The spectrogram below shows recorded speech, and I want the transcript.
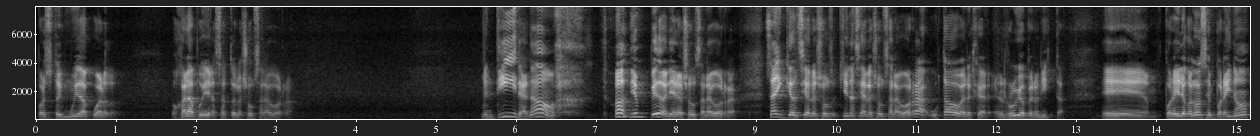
Por eso estoy muy de acuerdo. Ojalá pudiera hacer todos los shows a la gorra. Mentira, no. no, ni en pedo haría los shows a la gorra. ¿Saben quién hacía los shows, quién hacía los shows a la gorra? Gustavo Berger, el rubio peronista. Eh, por ahí lo conocen, por ahí no.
